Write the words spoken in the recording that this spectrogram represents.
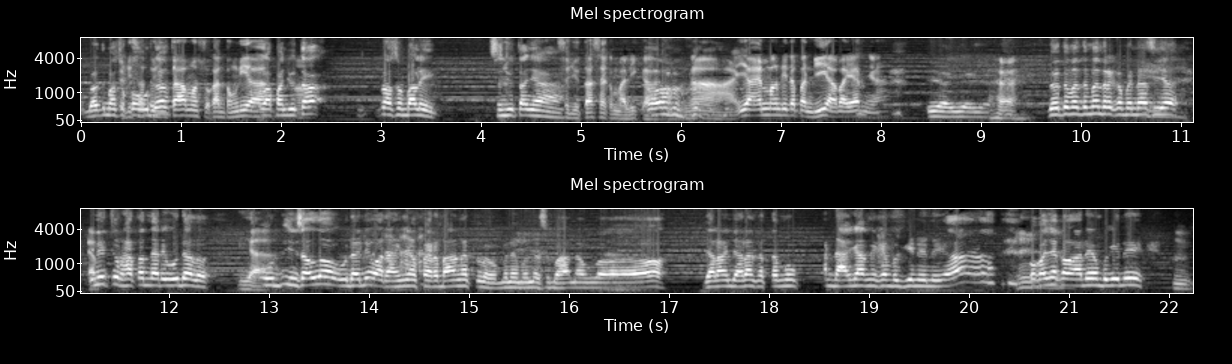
Berarti masuk Jadi ke 1 udah juta masuk kantong dia. 8 juta langsung balik. Sejutanya. Sejuta saya kembalikan. Oh. Nah, ya emang di depan dia bayarnya. Iya, iya, iya. Tuh teman-teman rekomendasi ya. Ini curhatan dari Uda loh. Iya. Insya Allah Uda ini orangnya fair banget loh. Bener-bener subhanallah. Jarang-jarang ketemu pedagang kayak begini nih. Ah, pokoknya kalau ada yang begini Hmm.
